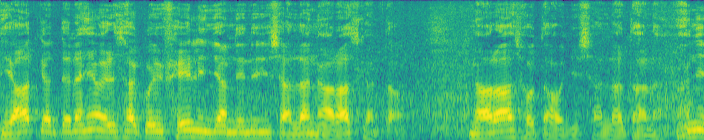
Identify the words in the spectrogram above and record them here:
یاد کرتے رہیں اور ایسا کوئی فعل انجام دے دیں جس سے اللہ ناراض کرتا ہو۔ ناراض ہوتا ہو جس سے اللہ تعالیٰ۔ ہاں جی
